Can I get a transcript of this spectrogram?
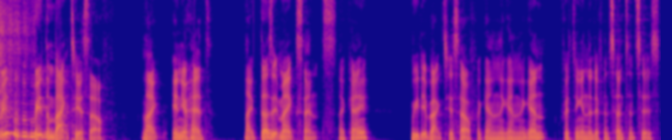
read, read them back to yourself like in your head like does it make sense okay read it back to yourself again and again and again fitting in the different sentences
